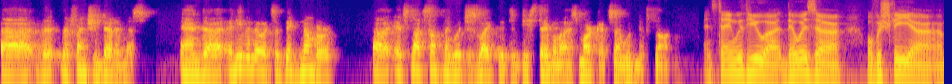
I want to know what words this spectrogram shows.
uh, the, the French indebtedness. And, uh, and even though it's a big number, uh, it's not something which is likely to destabilize markets, I wouldn't have thought. And staying with you, uh, there was uh, obviously uh,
